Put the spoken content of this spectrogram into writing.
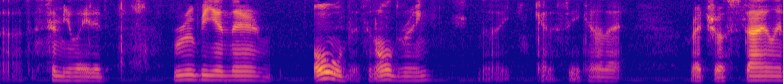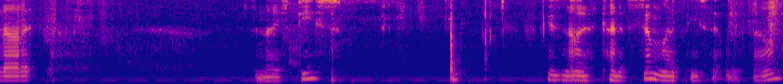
Uh, it's a simulated ruby in there. Old. It's an old ring. Uh, you can kind of see kind of that retro styling on it. It's a nice piece. Here's another kind of similar piece that we found.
